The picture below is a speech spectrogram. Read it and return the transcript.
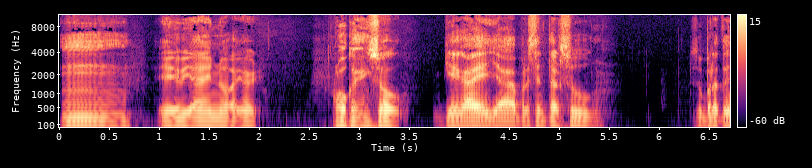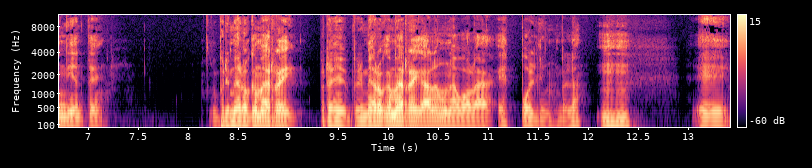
Mm, Ella vivía en Nueva York. ok. So, llega ella a presentar su, su pretendiente. Primero que me re- primero que me regalan una bola Sporting, ¿verdad? Ujú. Eh,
